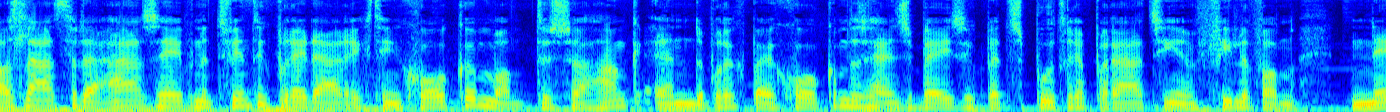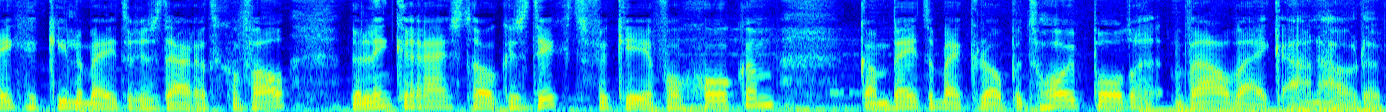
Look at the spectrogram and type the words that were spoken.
Als laatste de A27 Breda richting Gorkum. Want tussen Hank en de brug bij Gorkum daar zijn ze bezig met spoedreparatie. Een file van 9 kilometer is daar het geval. De linkerrijstrook is dicht. Verkeer voor Gorkum kan beter bij Knoop het Hooipolder Waalwijk aanhouden.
